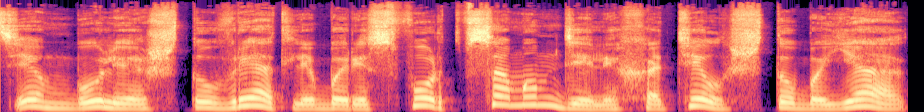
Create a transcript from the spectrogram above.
Тем более, что вряд ли Борис Форд в самом деле хотел, чтобы я,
